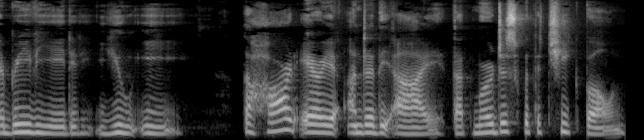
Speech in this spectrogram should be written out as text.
abbreviated UE, the hard area under the eye that merges with the cheekbone.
